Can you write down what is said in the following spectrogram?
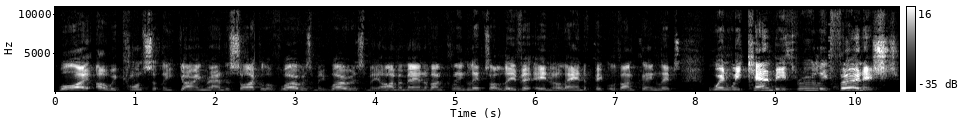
Why are we constantly going round the cycle of woe is me, woe is me, I'm a man of unclean lips, I live in a land of people of unclean lips, when we can be truly furnished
